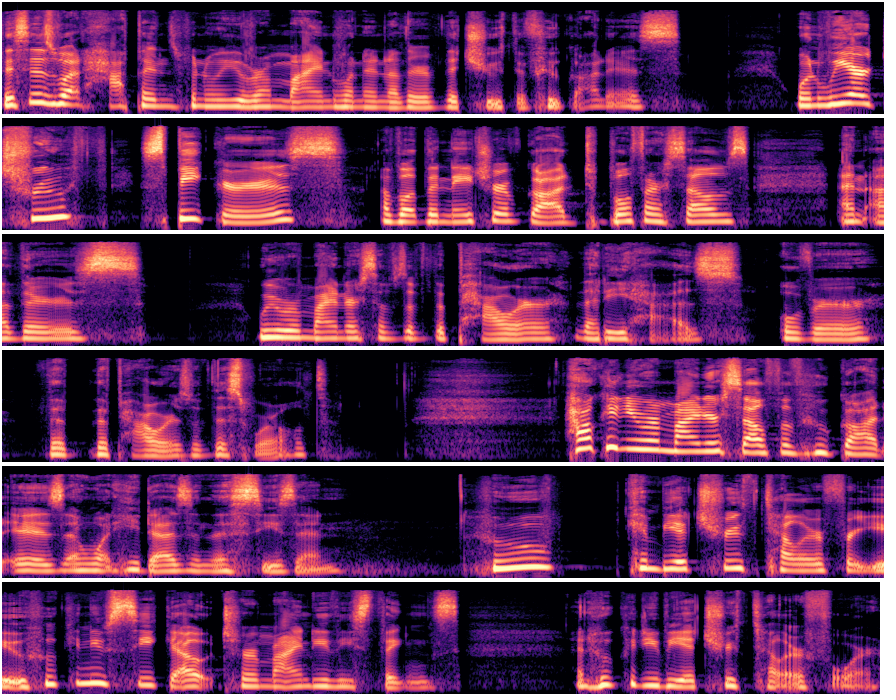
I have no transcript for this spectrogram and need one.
This is what happens when we remind one another of the truth of who God is. When we are truth speakers about the nature of God to both ourselves and others, we remind ourselves of the power that He has over the, the powers of this world. How can you remind yourself of who God is and what He does in this season? Who can be a truth teller for you? Who can you seek out to remind you these things? And who could you be a truth teller for?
